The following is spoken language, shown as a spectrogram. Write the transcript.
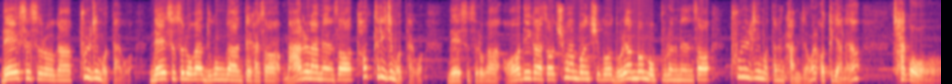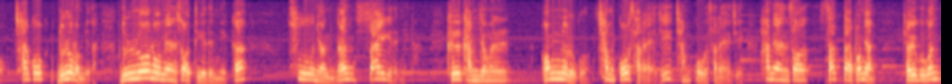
내 스스로가 풀지 못하고 내 스스로가 누군가한테 가서 말을 하면서 터트리지 못하고 내 스스로가 어디 가서 춤 한 번 추고 노래 한 번 못 부르면서 풀지 못하는 감정을 어떻게 하나요? 차곡차곡 눌러놓습니다. 눌러놓으면서 어떻게 됩니까? 수년간 쌓이게 됩니다. 그 감정을 억누르고 참고 살아야지 참고 살아야지 하면서 쌓다 보면 결국은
